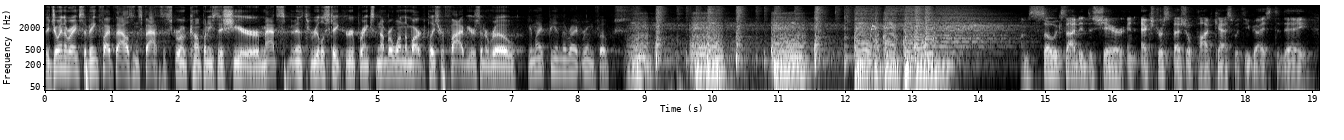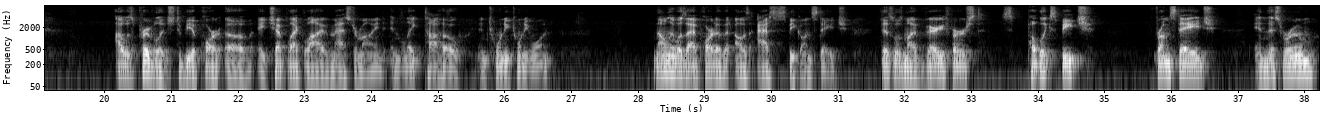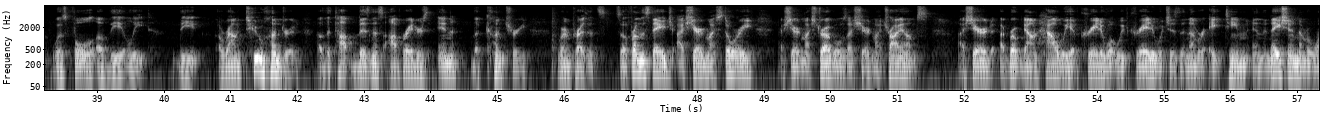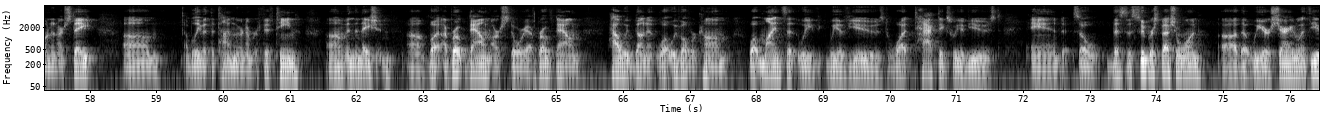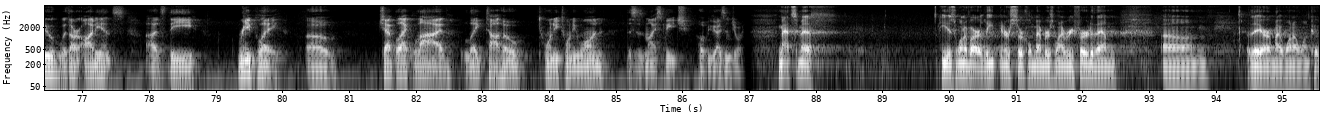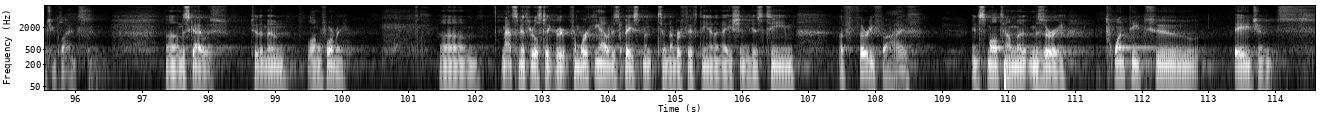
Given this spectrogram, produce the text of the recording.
They joined the ranks of Inc. 5000's fastest growing companies this year. Matt Smith Real Estate Group ranks number one in the marketplace for five years in a row. You might be in the right room, folks. I'm so excited to share an extra special podcast with you guys today. I was privileged to be a part of a Cheplak Live mastermind in Lake Tahoe in 2021. Not only was I a part of it, I was asked to speak on stage. This was my very first public speech from stage, and this room was full of the elite, the around 200 of the top business operators in the country were in presence. So from the stage, I shared my story, I shared my struggles, I shared my triumphs. I shared, I broke down how we have created what we've created, which is the number eight team in the nation, number one in our state. Um, I believe at the time we were number 15 um, in the nation. Uh, but I broke down our story. I broke down how we've done it, what we've overcome, what mindset we we have used, what tactics we have used, and so this is a super special one uh, that we are sharing with you, with our audience. Uh, it's the replay of Cheplak Live Lake Tahoe 2021. This is my speech. Hope you guys enjoy. Matt Smith. He is one of our elite inner circle members. When I refer to them, um, they are my one on one coaching clients. Um, this guy was to the moon long before me. Um, Matt Smith Real Estate Group, from working out of his basement to number 15 in the nation, his team of 35 in small town Missouri, 22 agents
